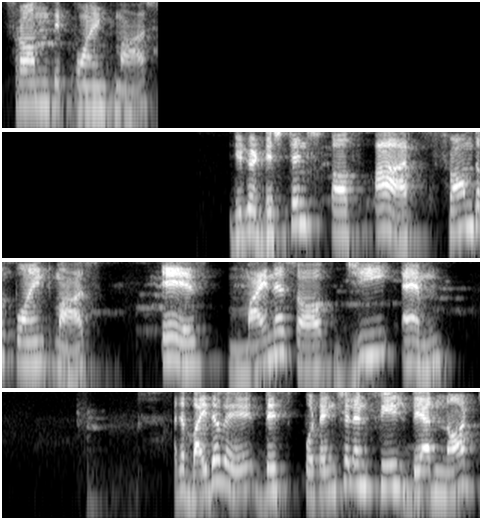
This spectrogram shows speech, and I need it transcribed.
from the point mass. Due to a distance of r from the point mass is minus of gm. By the way this potential and field they are not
